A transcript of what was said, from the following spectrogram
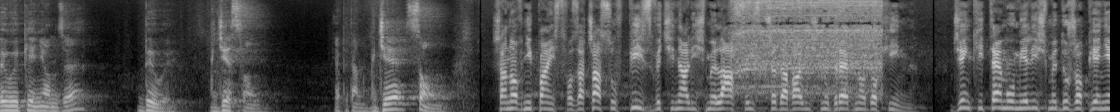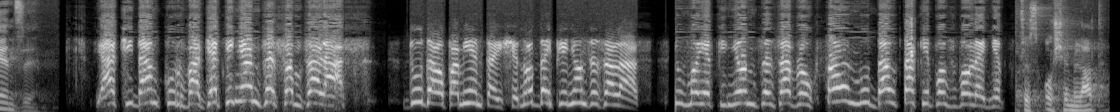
Były pieniądze? Były. Gdzie są? Ja pytam, gdzie są? Szanowni Państwo, za czasów PiS wycinaliśmy lasy i sprzedawaliśmy drewno do Chin. Dzięki temu mieliśmy dużo pieniędzy. Ja ci dam kurwa, gdzie pieniądze są za las? Duda, opamiętaj się, no oddaj pieniądze za las. Moje pieniądze zabrał kto mu dał takie pozwolenie? Przez 8 lat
